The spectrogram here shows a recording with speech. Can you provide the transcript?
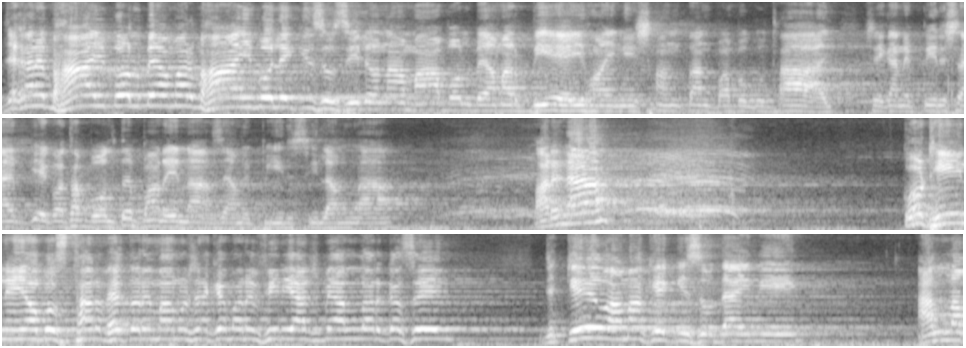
যেখানে ভাই বলবে, আমার ভাই বলে কিছু ছিল না। মা বলবে, আমার বিয়েই হয়নি, সন্তান পাবো কোথায়? সেখানে পীর সাহেব কি কথা বলতে পারে না যে, আমি পীর ছিলাম না? পারে না? কঠিন এই অবস্থার ভেতরে মানুষ একেবারে ফিরে আসবে আল্লাহর কাছে যে কেউ আমাকে কিছু দেয়নি। আল্লাহ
